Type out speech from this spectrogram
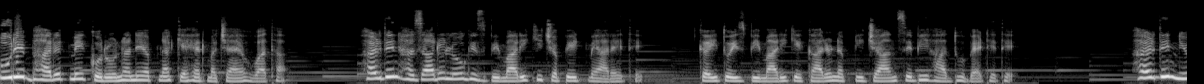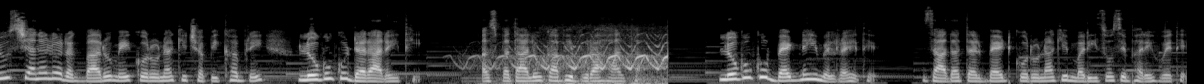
पूरे भारत में कोरोना ने अपना कहर मचाया हुआ था। हर दिन हज़ारों लोग इस बीमारी की चपेट में आ रहे थे। कई तो इस बीमारी के कारण अपनी जान से भी हाथ धो बैठे थे। हर दिन न्यूज़ चैनल और अखबारों में कोरोना की छपी खबरें लोगों को डरा रही थी। अस्पतालों का भी बुरा हाल था। लोगों को बेड नहीं मिल रहे थे। ज़्यादातर बेड कोरोना के मरीजों से भरे हुए थे।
